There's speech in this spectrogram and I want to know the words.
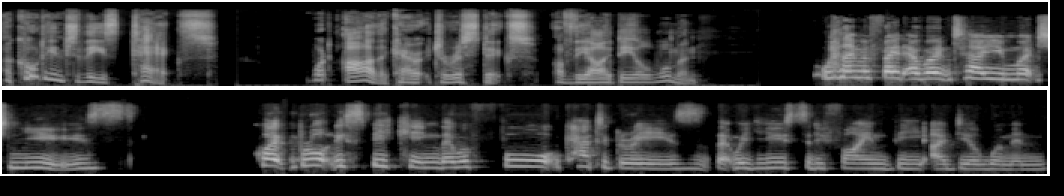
According to these texts, what are the characteristics of the ideal woman? Well, I'm afraid I won't tell you much news Quite broadly speaking, there were four categories that were used to define the ideal woman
